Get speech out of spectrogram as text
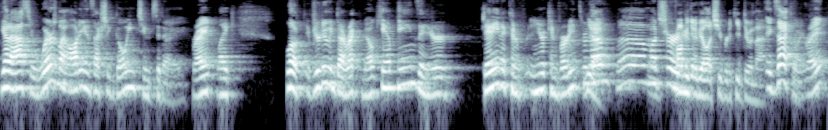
You got to ask you, where's my audience actually going to today? Right? Like, look, if you're doing direct mail campaigns and you're getting a con- and you're converting through Yeah. them, well, I'm not sure. Probably going to be a lot cheaper to keep doing that. exactly right.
